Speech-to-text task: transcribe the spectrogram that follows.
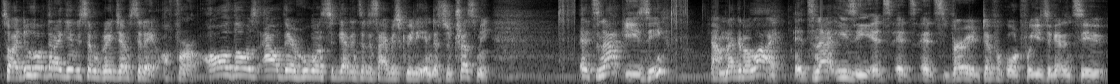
So I do hope that I gave you some great gems today. For all those out there who wants to get into the cybersecurity industry, trust me, it's not easy. I'm not gonna lie. It's not easy. It's it's it's very difficult for you to get into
